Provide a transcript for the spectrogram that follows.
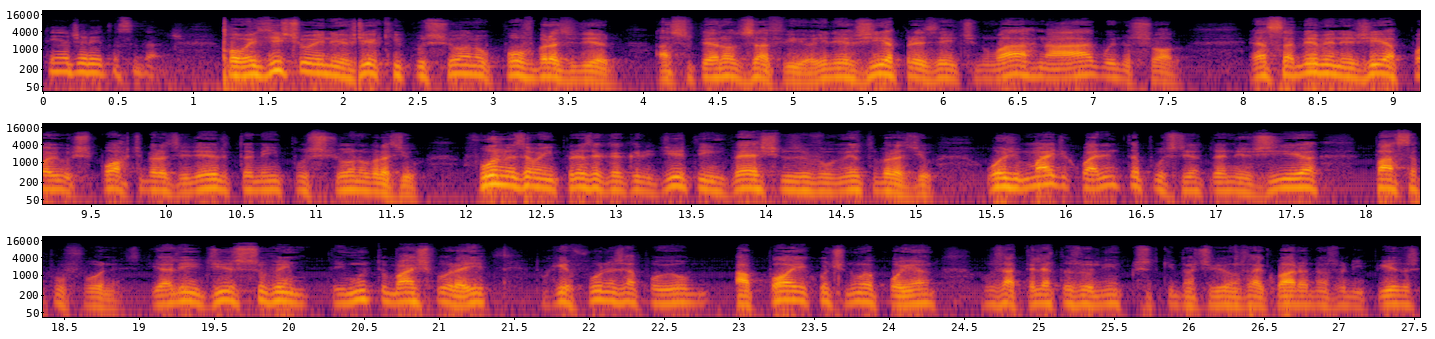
tenha direito à cidade. Bom, existe uma energia que impulsiona o povo brasileiro a superar o desafio. A energia presente no ar, na água e no solo. Essa mesma energia apoia o esporte brasileiro e também impulsiona o Brasil. Furnas é uma empresa que acredita e investe no desenvolvimento do Brasil. Hoje, mais de 40% da energia passa por Furnas. E, além disso, vem, tem muito mais por aí, porque Furnas apoiou, apoia e continua apoiando os atletas olímpicos que nós tivemos agora nas Olimpíadas.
